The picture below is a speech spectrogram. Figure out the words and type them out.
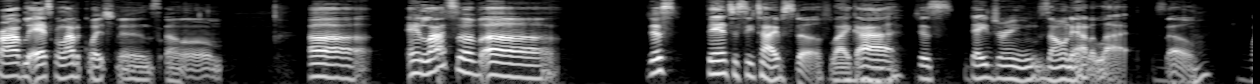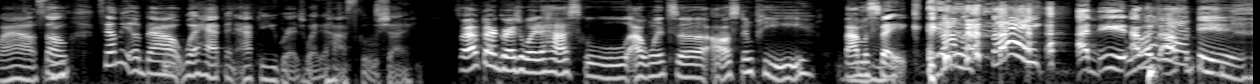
probably asking a lot of questions. Um, uh, and lots of uh, just fantasy type stuff. Like I mm-hmm. just daydream, zone out a lot. So. Mm-hmm. Wow. So mm-hmm. tell me about what happened after you graduated high school, Shay. So after I graduated high school, I went to Austin Peay by mistake. By mistake. I did. I What went to Austin?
